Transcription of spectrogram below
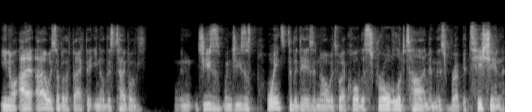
you know, I, I always talk about the fact that you know this type of when Jesus when Jesus points to the days of Noah, it's what I call the scroll of time and this repetition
